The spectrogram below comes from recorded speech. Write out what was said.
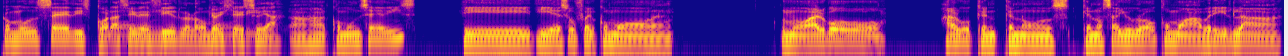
Como un CEDIS, por así decirlo, lo que hoy sería. Ajá, como un CEDIS. Y, y eso fue como, como algo algo que, que, nos, que nos ayudó como a abrir la,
